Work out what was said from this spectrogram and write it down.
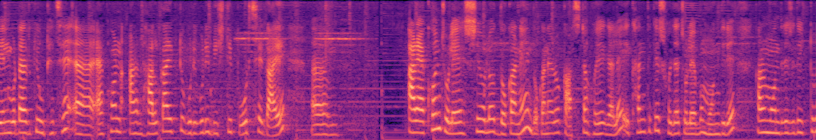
রেনবোটা আর কি উঠেছে। এখন আর হালকা একটু গুড়ি গুড়ি বৃষ্টি পড়ছে গায়ে। আর এখন চলে এসছে হলো দোকানে। দোকানেরও কাজটা হয়ে গেলে এখান থেকে সোজা চলে যাব মন্দিরে। কারণ মন্দিরে যদি একটু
